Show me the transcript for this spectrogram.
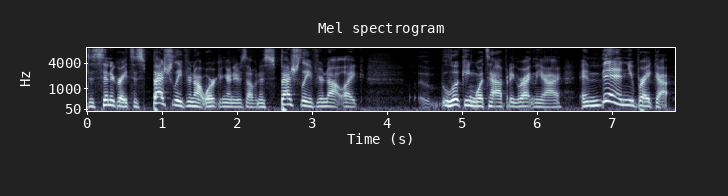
disintegrates, especially if you're not working on yourself, and especially if you're not like looking what's happening right in the eye, and then you break up.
